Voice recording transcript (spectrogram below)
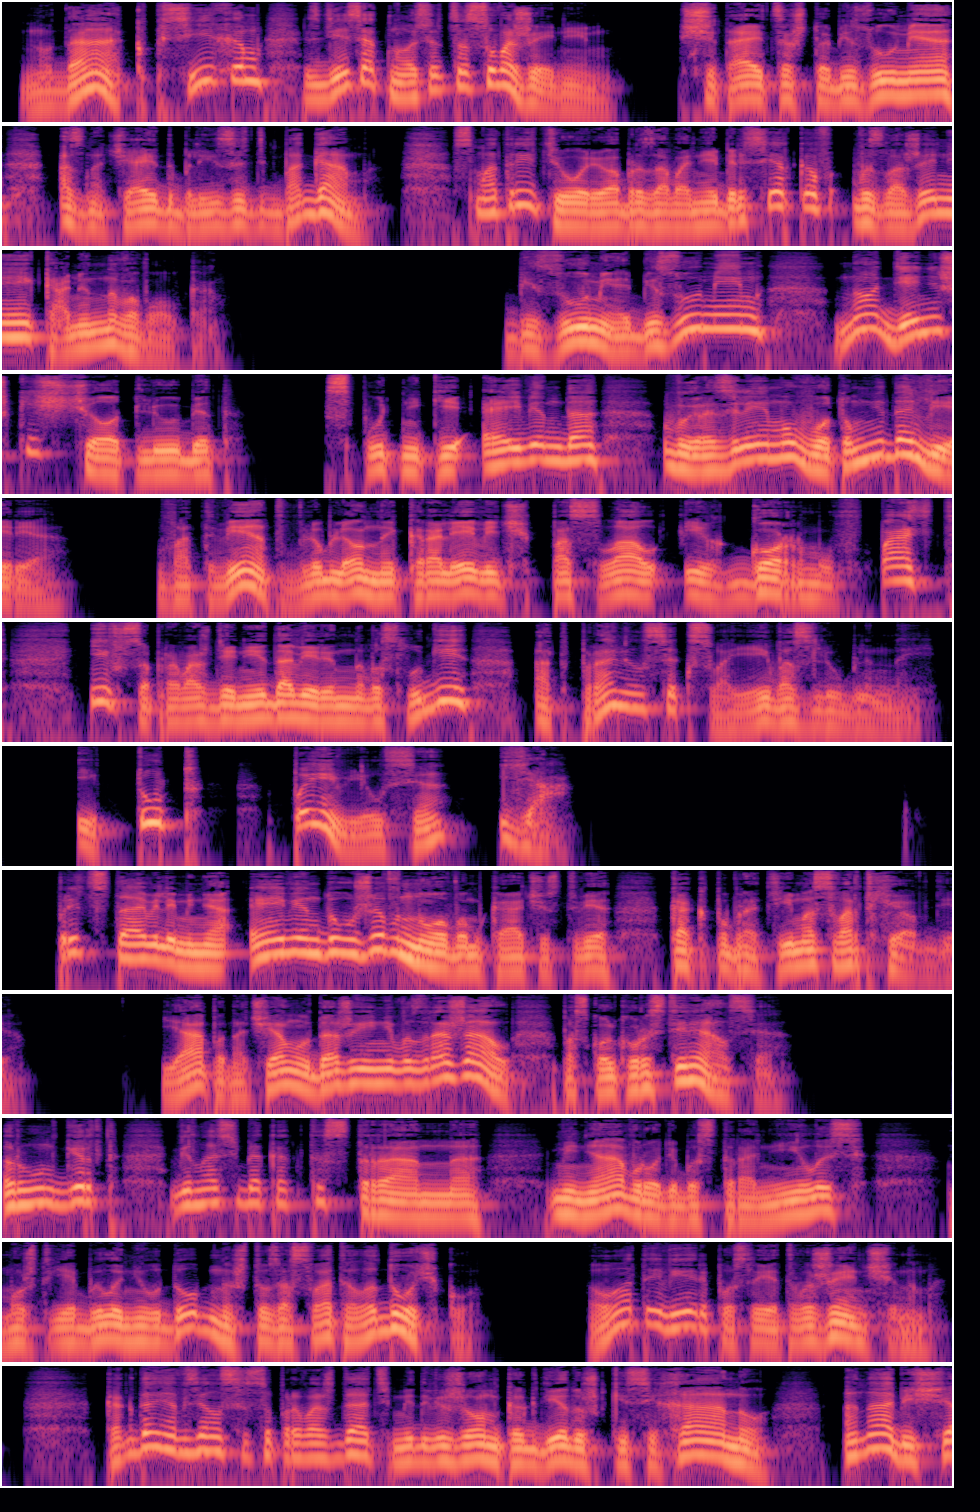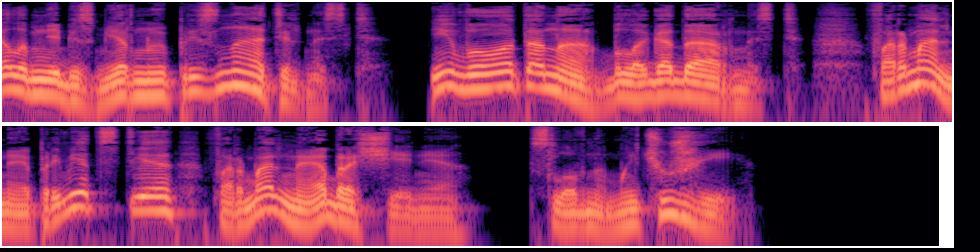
Ну да, к психам здесь относятся с уважением. Считается, что безумие означает близость к богам. Смотри теорию образования берсерков в изложении каменного волка. Безумие безумием, но денежки счет любит. Спутники Эйвинда выразили ему вотум недоверия. В ответ влюбленный королевич послал их горму в пасть и в сопровождении доверенного слуги отправился к своей возлюбленной. И тут появился я. Представили меня Эйвинду уже в новом качестве, как побратима Свардхевде. Я поначалу даже и не возражал, поскольку растерялся. Рунгерт вела себя как-то странно, меня вроде бы сторонилась, может, ей было неудобно, что засватала дочку. Вот и верь после этого женщинам. Когда я взялся сопровождать медвежонка к дедушке Сихану, она обещала мне безмерную признательность. И вот она, благодарность. Формальное приветствие, формальное обращение. Словно мы чужие.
